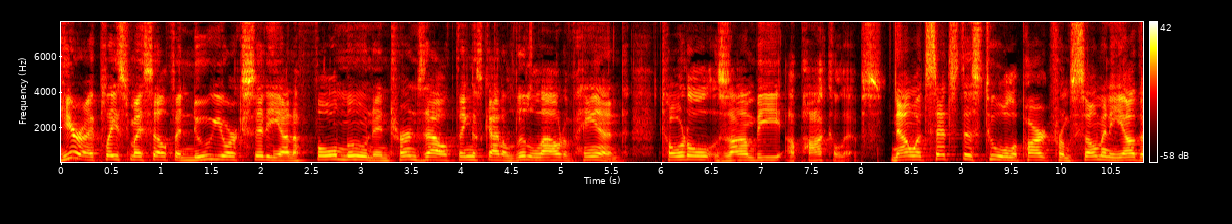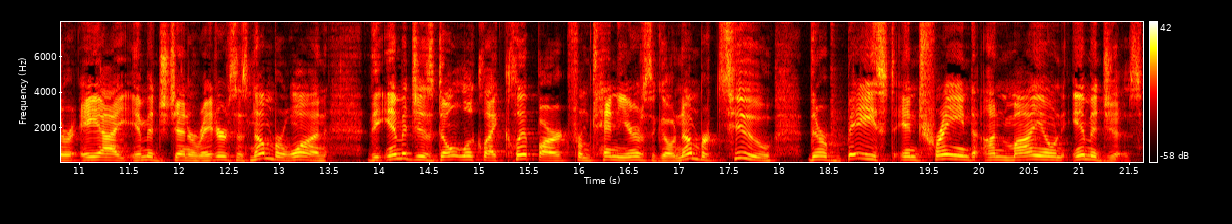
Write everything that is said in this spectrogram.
Here I placed myself in New York City on a full moon and turns out things got a little out of hand. Total zombie apocalypse. Now what sets this tool apart from so many other AI image generators is number one, the images don't look like clip art from 10 years ago. Number two, they're based and trained on my own images,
